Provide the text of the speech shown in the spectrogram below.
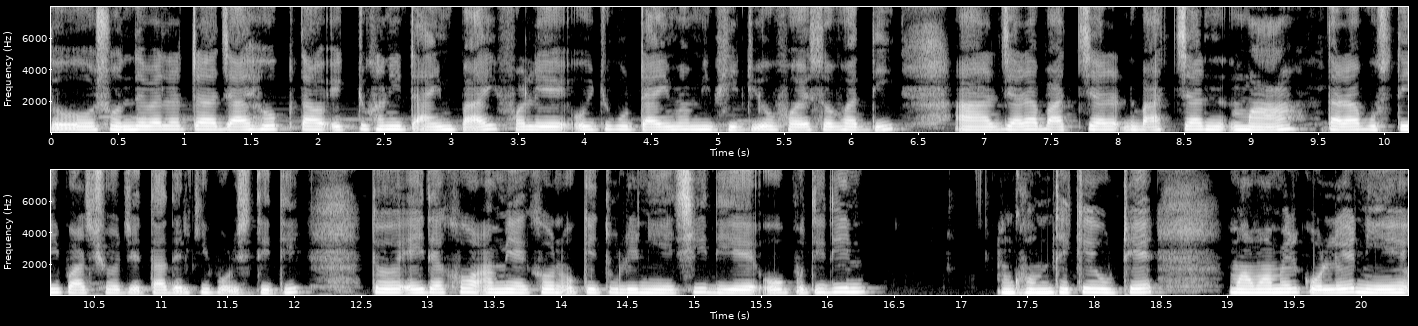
তো সন্ধেবেলাটা যাই হোক, তাও একটুখানি টাইম পাই, ফলে ওইটুকু টাইম আমি ভিডিও ভয়েস ওভার দিই। আর যারা বাচ্চার বাচ্চার মা, তারা বুঝতেই পারছ যে তাদের কি পরিস্থিতি। তো এই দেখো, আমি এখন ওকে তুলে নিয়েছি, দিয়ে ও প্রতিদিন ঘুম থেকে উঠে মামামের কোলে নিয়ে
